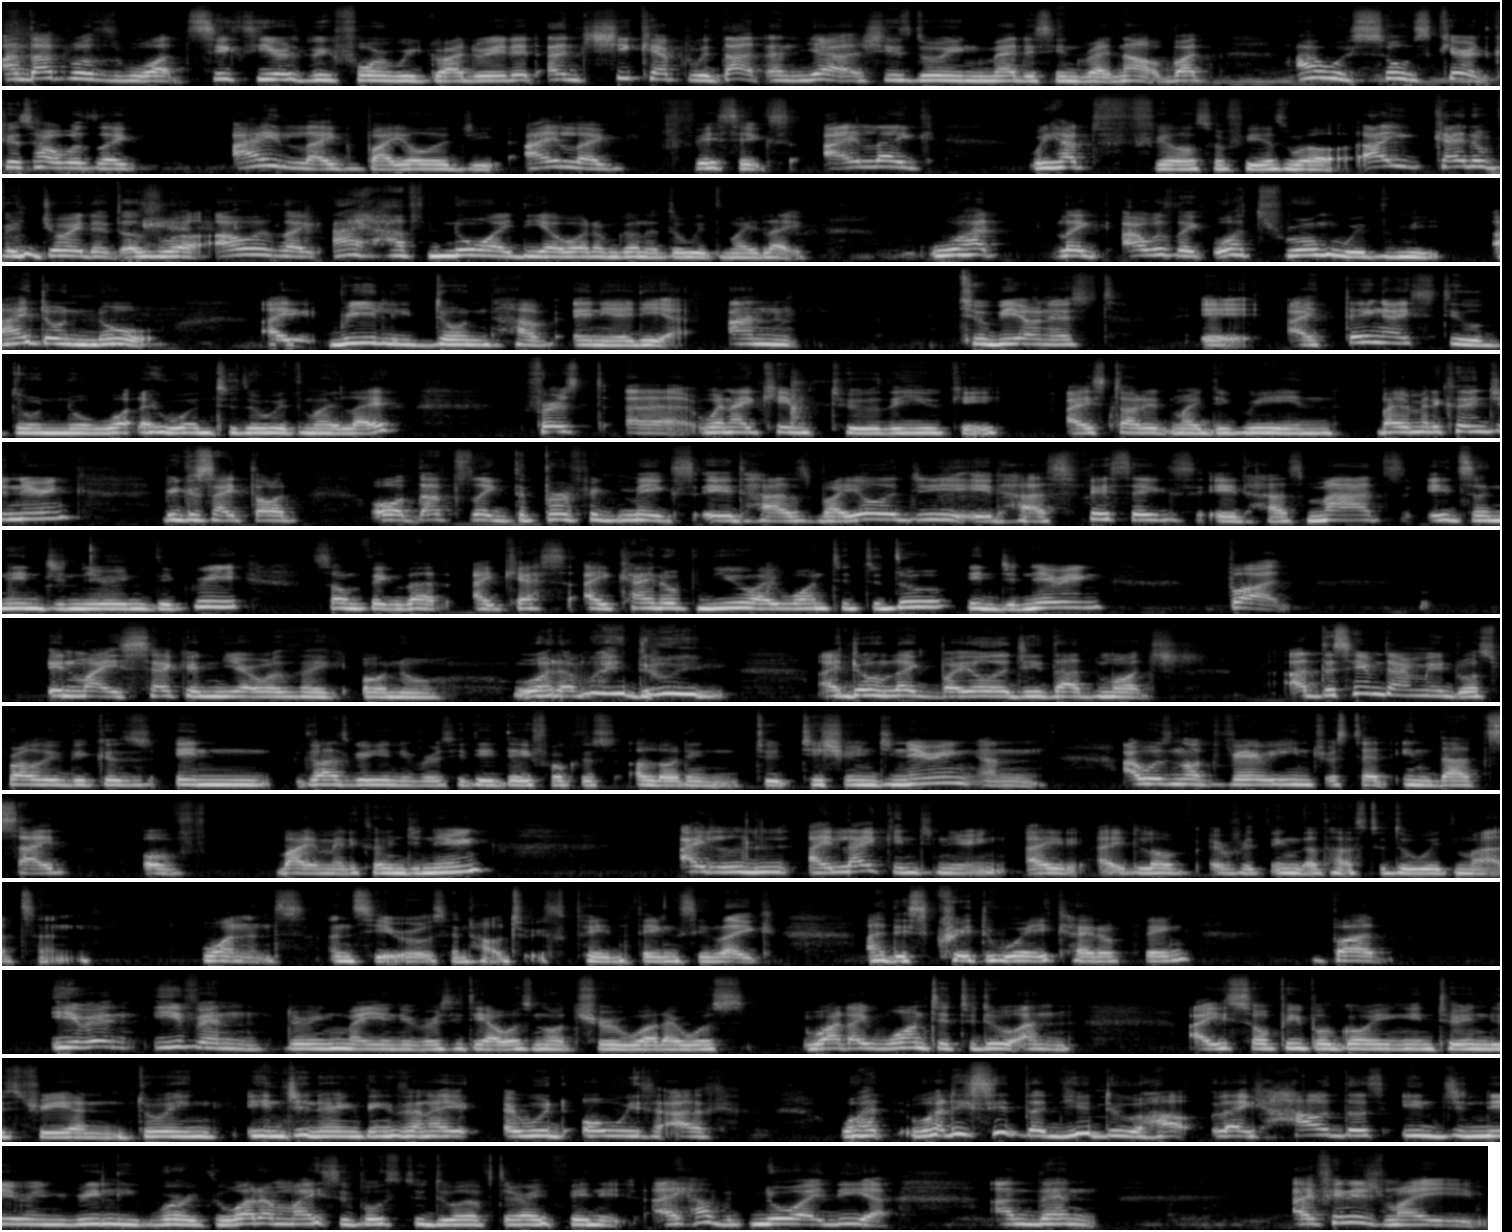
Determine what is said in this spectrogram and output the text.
and that was what six years before we graduated and she kept with that and yeah she's doing medicine right now. But i was so scared because i was like i like biology i like physics i like we had philosophy as well. I kind of enjoyed it as well. I was like i have no idea what i'm gonna do with my life. What like i was like what's wrong with me? I don't know. I really don't have any idea and to be honest, eh, I think I still don't know what I want to do with my life. First, uh, when I came to the UK, I started my degree in biomedical engineering because I thought, oh, that's like the perfect mix. It has biology, it has physics, it has maths, it's an engineering degree, something that I guess I kind of knew I wanted to do, engineering. But in my second year, I was like, oh no, what am I doing? I don't like biology that much. At the same time, it was probably because in Glasgow University they focus a lot into tissue engineering, and I was not very interested in that side of biomedical engineering. I, I like engineering. I, I love everything that has to do with maths and ones and zeros and how to explain things in like a discrete way kind of thing. But even even during my university i was not sure what i was what i wanted to do. And i saw people going into industry and doing engineering things. And i i would always ask what what is it that you do? How like how does engineering really work? What am i supposed to do after i finish? I have no idea. And then i finished my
